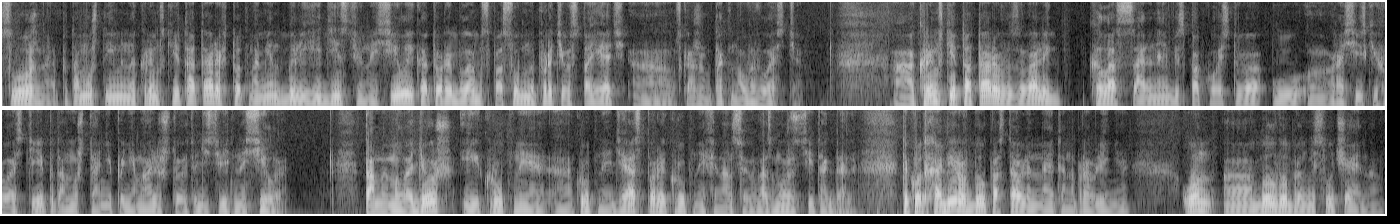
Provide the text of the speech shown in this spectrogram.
сложная, потому что именно крымские татары в тот момент были единственной силой, которая была бы способна противостоять, э, скажем так, новой власти. А крымские татары вызывали колоссальное беспокойство у э, российских властей, потому что они понимали, что это действительно сила. Там и молодежь, и крупные, э, крупные диаспоры, крупные финансовые возможности и так далее. Так вот, Хабиров был поставлен на это направление. Он был выбран не случайно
